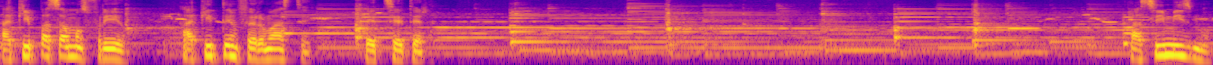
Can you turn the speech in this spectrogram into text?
aquí pasamos frío, aquí te enfermaste, etc. Asimismo,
